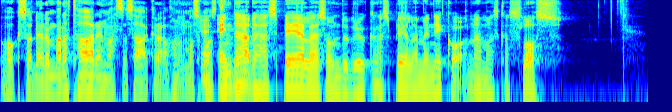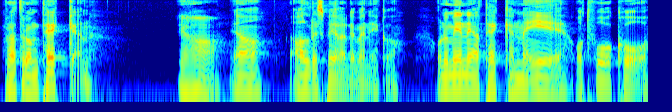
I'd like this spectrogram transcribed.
också, där de bara tar en massa saker av honom och så Är måste... inte det här det här spelet som du brukar spela med Nico när man ska slåss? Pratar du om tecken? Jaha. Ja, aldrig spelade med Nico. Och nu menar jag tecken med E och 2K,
